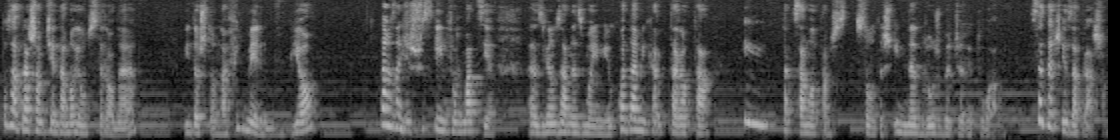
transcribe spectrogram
to zapraszam Cię na moją stronę, widoczną na filmie lub w bio. Tam znajdziesz wszystkie informacje e, związane z moimi układami kart Tarota i tak samo tam są też inne wróżby czy rytuały. Serdecznie zapraszam.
